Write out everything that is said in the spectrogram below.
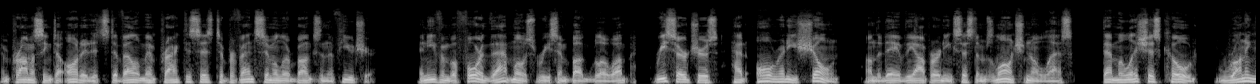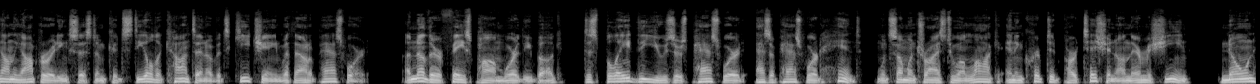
and promising to audit its development practices to prevent similar bugs in the future. And even before that most recent bug blowup, researchers had already shown, on the day of the operating system's launch no less, that malicious code running on the operating system could steal the content of its keychain without a password. Another facepalm worthy bug displayed the user's password as a password hint when someone tries to unlock an encrypted partition on their machine known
